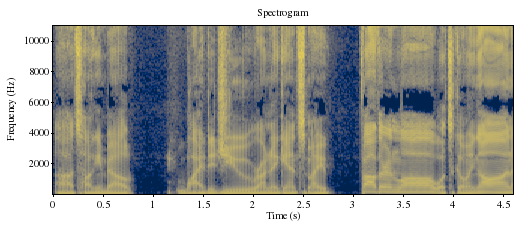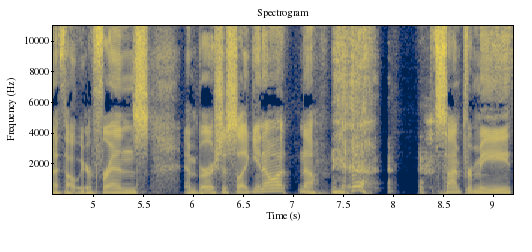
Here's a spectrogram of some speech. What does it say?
uh, talking about why did you run against my father-in-law? What's going on? I thought we were friends. And Burr's just like, you know what? No, it's time for me.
